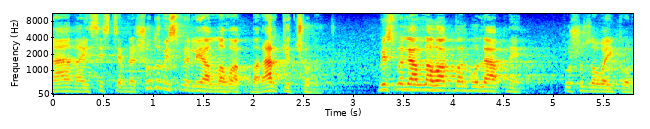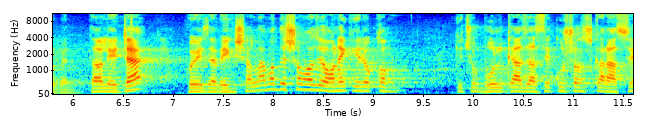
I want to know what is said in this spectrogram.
না না, এই সিস্টেম না শুধু বিসমিল্লি আল্লাহ আকবার, আর কিচ্ছু না। বিসমিল্লি আল্লাহ আকবার বলে আপনি পশু জবাই করবেন। তাহলে এটা হয়ে যাবে। ইনশাল্লাহ আমাদের সমাজে অনেক এরকম কিছু ভুল কাজ আছে, কুসংস্কার আছে।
